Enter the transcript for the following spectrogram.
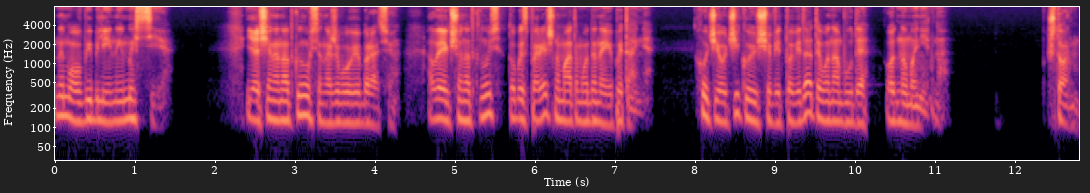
немов біблійний месія. Я ще не наткнувся на живу вібрацію, але якщо наткнусь, то безперечно матиму до неї питання. Хоч і очікую, що відповідати вона буде одноманітно. Шторм.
